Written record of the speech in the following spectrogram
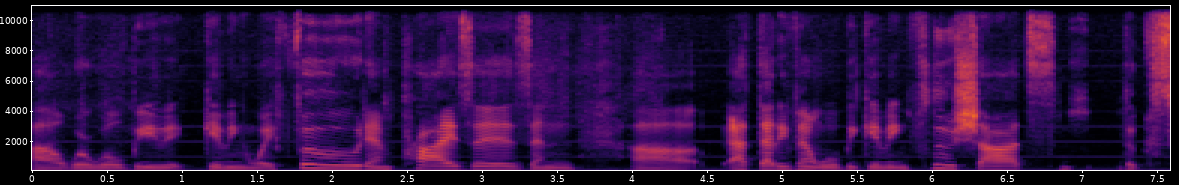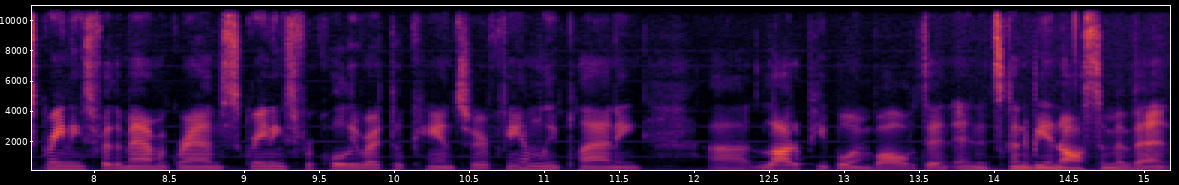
uh, where we'll be giving away food and prizes. And uh, at that event, we'll be giving flu shots, the screenings for the mammograms, screenings for colorectal cancer, family planning. A lot of people involved, and, and it's going to be an awesome event.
